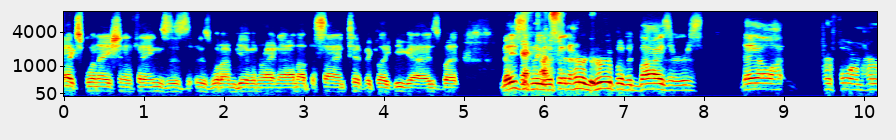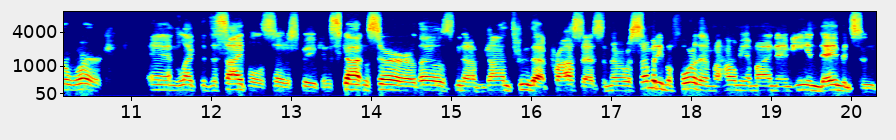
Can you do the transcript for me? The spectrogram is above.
explanation of things is is what I'm giving right now, not the scientific like you guys, but basically within her group of advisors, they all perform her work and like the disciples, so to speak. And Scott and Sarah are those, you know, have gone through that process. And there was somebody before them, a homie of mine named Ian Davidson.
